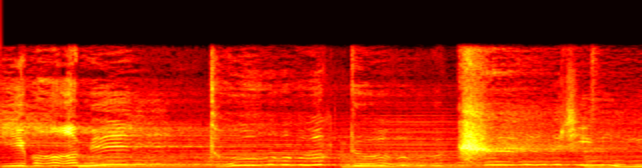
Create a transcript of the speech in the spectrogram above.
이 밤에 더욱더 그립네.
